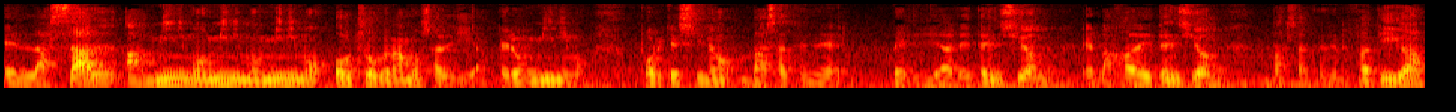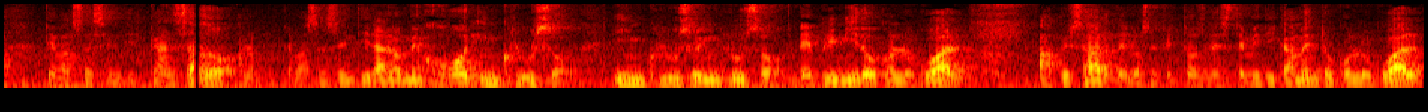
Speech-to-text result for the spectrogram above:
la sal a mínimo, mínimo, mínimo 8 gramos al día, pero mínimo, porque si no vas a tener pérdida de tensión, eh, baja de tensión, vas a tener fatiga, te vas a sentir cansado, te vas a sentir a lo mejor incluso, incluso, incluso deprimido, con lo cual, a pesar de los efectos de este medicamento, con lo cual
